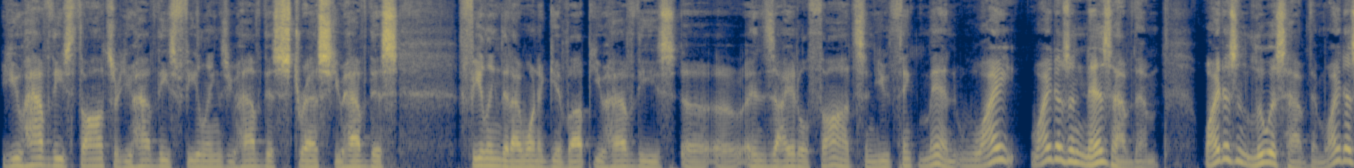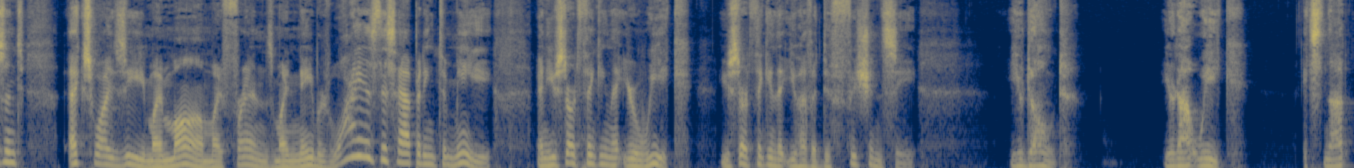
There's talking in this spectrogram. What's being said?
you have these thoughts or you have these feelings, you have this stress, you have this feeling that I want to give up, you have these uh, uh, anxietal thoughts, and you think, man, why why doesn't Nez have them? Why doesn't Lewis have them? Why doesn't XYZ, my mom, my friends, my neighbors, why is this happening to me? And you start thinking that you're weak. You start thinking that you have a deficiency. You don't. You're not weak. It's not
